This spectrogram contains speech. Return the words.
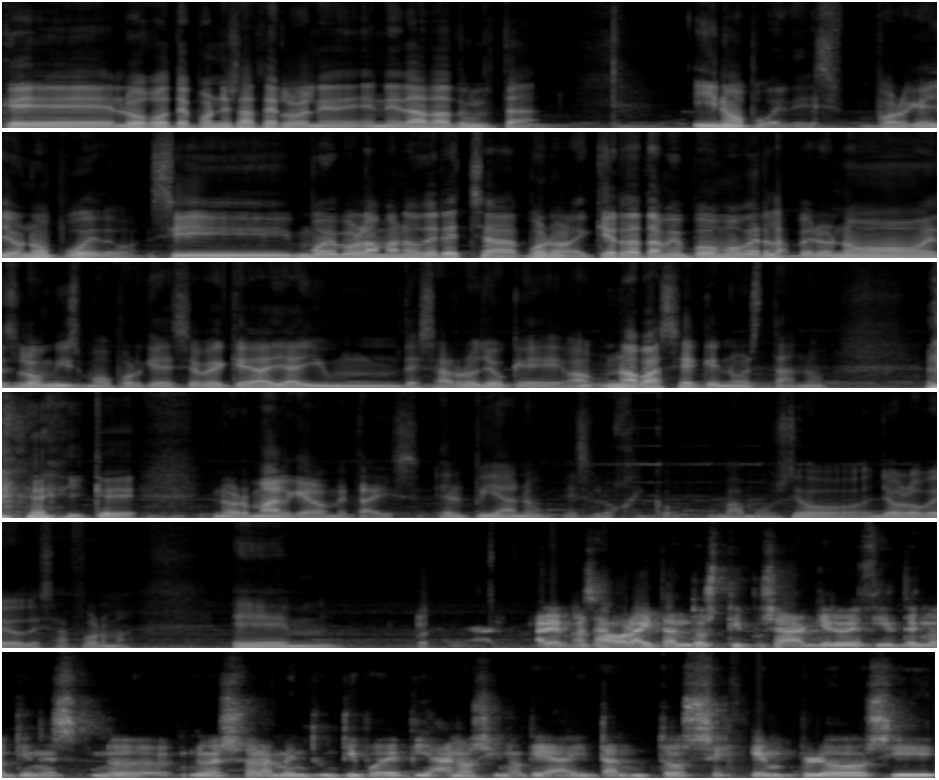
que luego te pones a hacerlo en, en edad adulta y no puedes, porque yo no puedo. Si muevo la mano derecha, bueno, la izquierda también puedo moverla, pero no es lo mismo, porque se ve que hay ahí un desarrollo que, una base que no está, ¿no? y que normal que lo metáis. El piano es lógico, vamos, yo, yo lo veo de esa forma. Eh, Además, ahora hay tantos tipos, o sea, quiero decirte, no tienes, no, no es solamente un tipo de piano, sino que hay tantos ejemplos y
